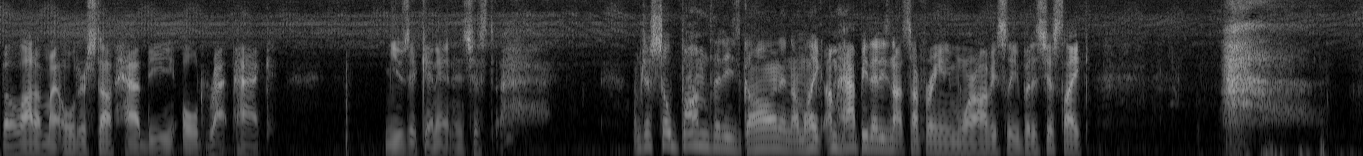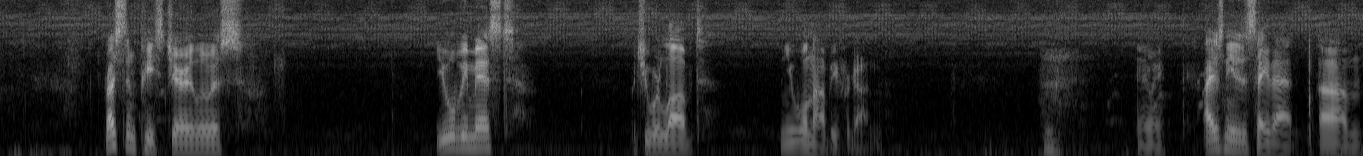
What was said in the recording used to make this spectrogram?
but a lot of my older stuff had the old rat pack music in it and it's just i'm just so bummed that he's gone and i'm like i'm happy that he's not suffering anymore obviously but it's just like rest in peace jerry lewis. You will be missed but you were loved and you will not be forgotten. Anyway I just needed to say that. Um,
